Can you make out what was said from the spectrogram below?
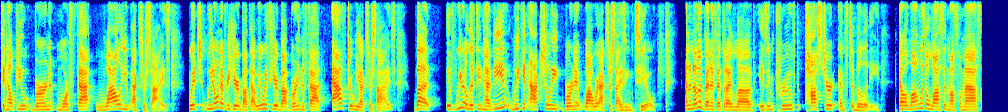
can help you burn more fat while you exercise, which we don't ever hear about that. We always hear about burning the fat after we exercise. But if we are lifting heavy, we can actually burn it while we're exercising too. And another benefit that I love is improved posture and stability. Now, along with a loss in muscle mass,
